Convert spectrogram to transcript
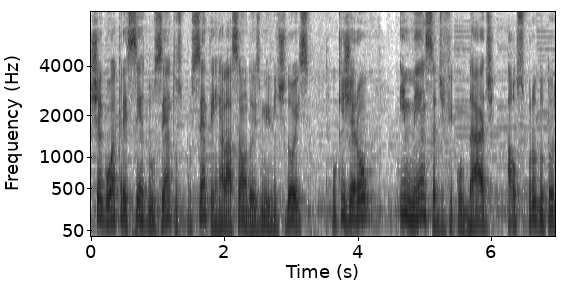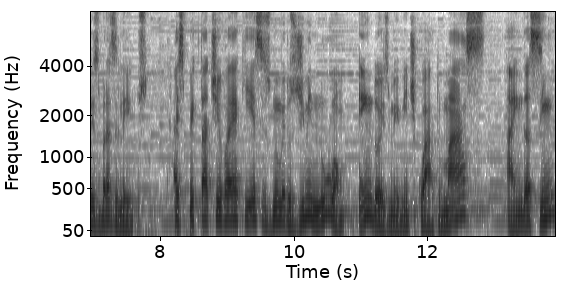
chegou a crescer 200% em relação a 2022, o que gerou imensa dificuldade aos produtores brasileiros. A expectativa é que esses números diminuam em 2024, mas, ainda assim,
